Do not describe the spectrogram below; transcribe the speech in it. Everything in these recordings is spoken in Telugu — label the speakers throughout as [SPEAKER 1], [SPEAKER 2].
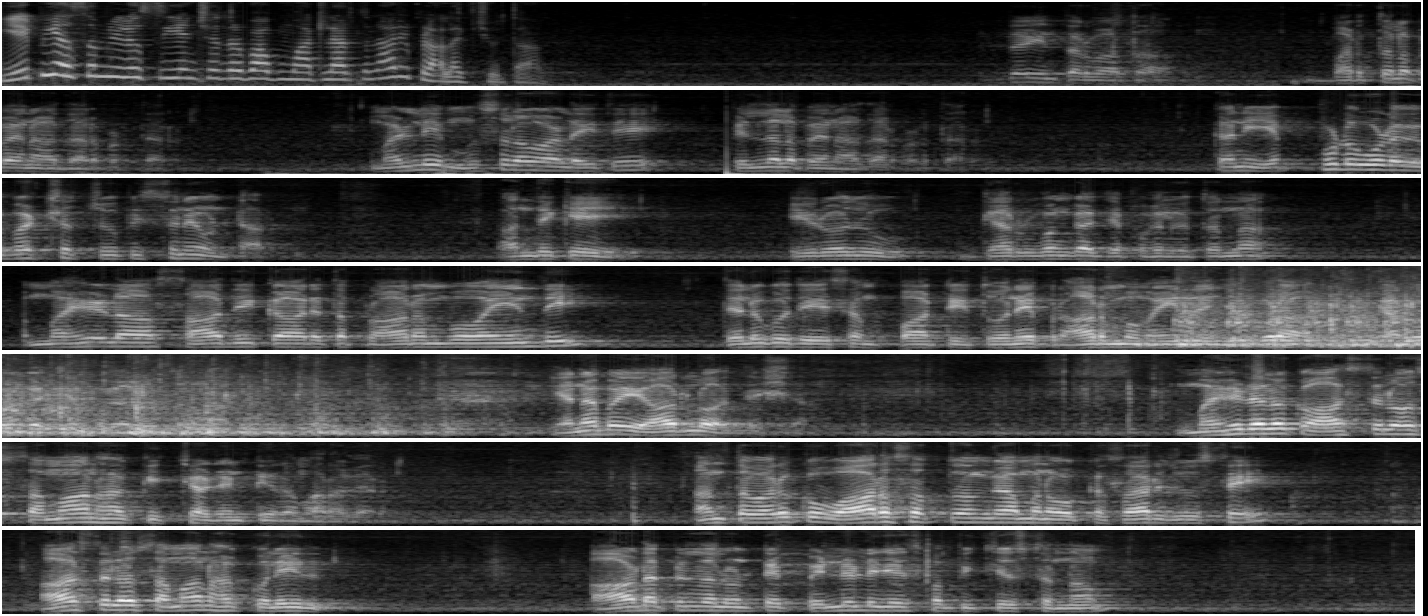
[SPEAKER 1] ఏపీ అసెంబ్లీలో సీఎం చంద్రబాబు మాట్లాడుతున్నారు. ఇప్పుడు అలాగే చూద్దాం.
[SPEAKER 2] అయిన తర్వాత భర్తలపైన ఆధారపడతారు. మళ్ళీ ముసలి వాళ్ళైతే పిల్లలపైన ఆధారపడతారు. కానీ ఎప్పుడు కూడా వివక్ష చూపిస్తూనే ఉంటారు. అందుకే ఈరోజు గర్వంగా చెప్పగలుగుతున్న మహిళా సాధికారిత ప్రారంభమైంది. తెలుగుదేశం పార్టీతోనే ప్రారంభమైందని చెప్పి కూడా గర్వంగా చెప్పగలుగుతున్నాను ఎనభై ఆరులో అధ్యక్ష. మహిళలకు ఆస్తిలో సమాన హక్కు ఇచ్చాడు ఎన్టీ రామారావు గారు. అంతవరకు వారసత్వంగా మనం ఒక్కసారి చూస్తే ఆస్తిలో సమాన హక్కు లేదు. ఆడపిల్లలుంటే పెళ్ళిళ్ళు చేసి పంపించేస్తున్నాం.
